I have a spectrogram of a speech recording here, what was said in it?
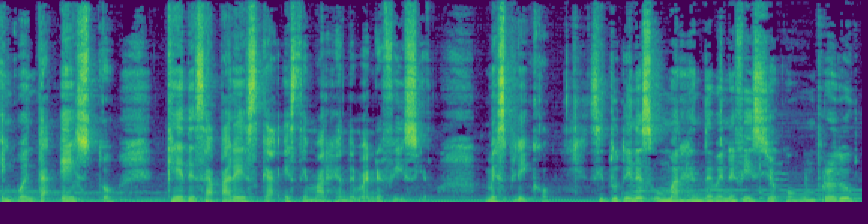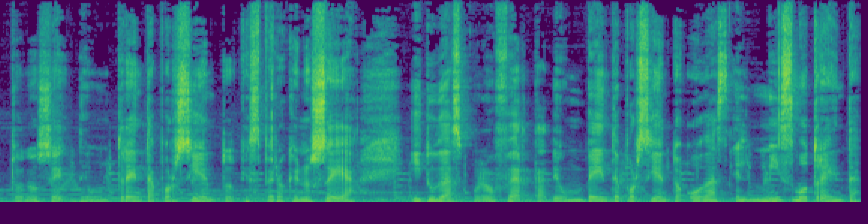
en cuenta esto, que desaparezca este margen de beneficio. Me explico. Si tú tienes un margen de beneficio con un producto, no sé, de un 30%, que espero que no sea, y tú das una oferta de un 20% o das el mismo 30%,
